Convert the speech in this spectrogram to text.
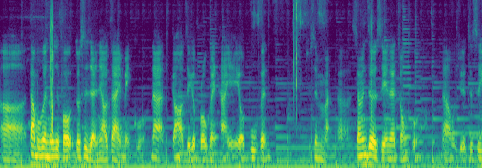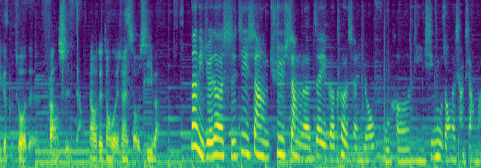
呃，大部分都是都都是人要在美国，那刚好这个 program 它也有部分就是满呃三分之二时间在中国，那我觉得这是一个不错的方式，这样。那我对中国也算熟悉吧。那你觉得实际上去上了这一个课程，有符合你心目中的想象吗？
